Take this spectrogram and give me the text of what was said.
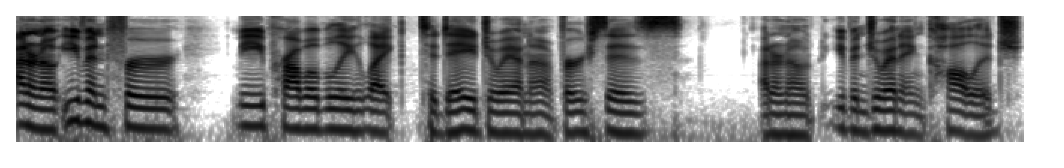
I don't know, even for me, probably like today, Joanna versus, I don't know, even Joanna in college,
